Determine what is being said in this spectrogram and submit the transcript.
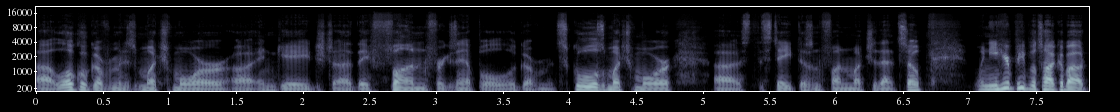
uh, local government is much more uh, engaged. Uh, they fund, for example, government schools much more. Uh, the state doesn't fund much of that. So when you hear people talk about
